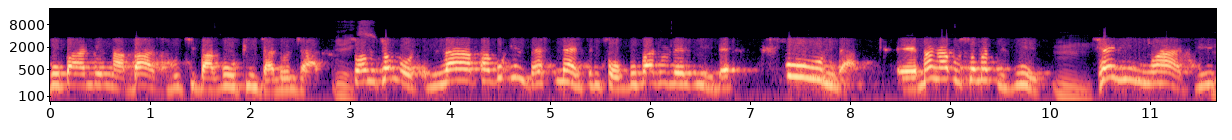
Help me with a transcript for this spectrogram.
kubantu ongabazi ukuthi bakuphi njalo njalo. Yes. so mthombothi lapha ku-investment mfo kubalulekile. Funda eh mangabe usomabhizinisi thenga incwadi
